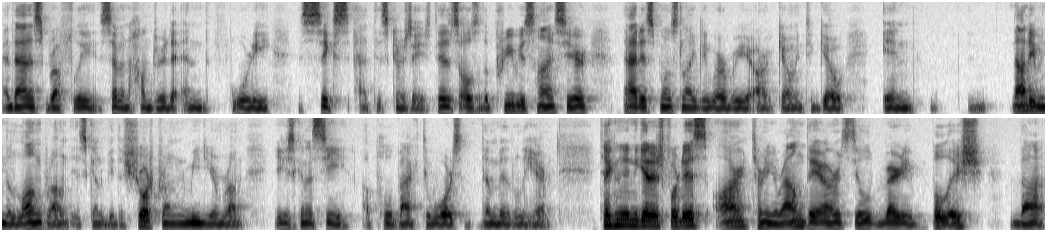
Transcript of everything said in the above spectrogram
and that is roughly 746 at this current stage. That is also the previous highs here. That is most likely where we are going to go in not even the long run, it's going to be the short run and medium run. You're just going to see a pullback towards the middle here. Technical indicators for this are turning around. They are still very bullish. The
